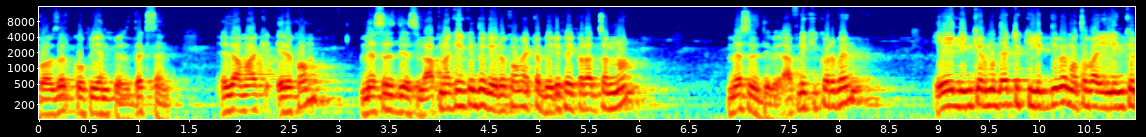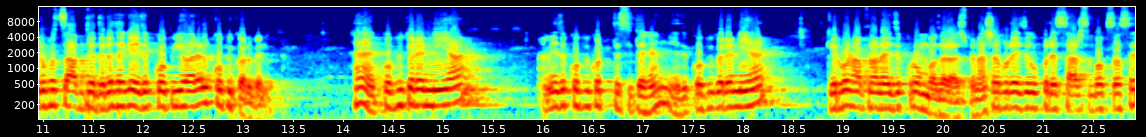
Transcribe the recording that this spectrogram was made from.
browser copy and paste দেখছেন? এই যে আমাকে এরকম মেসেজ দিয়েছিল। আপনাকে কিন্তু এরকম একটা ভেরিফাই করার জন্য মেসেজ দেবে। আপনি কি করবেন? এই লিঙ্কের মধ্যে একটা ক্লিক দিবেন অথবা এই লিঙ্কের উপর চাপ দিয়ে ধরে থাকে এই যে কপি ইউআরএল কপি করবেন। হ্যাঁ কপি করে নিয়ে, আমি এই যে কপি করতেছি, দেখেন, এই যে কপি করে নিয়ে কি আপনারা এই যে ক্রোম বাজার আসবেন? আসার পরে এই যে উপরে সার্চ বক্স আছে,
